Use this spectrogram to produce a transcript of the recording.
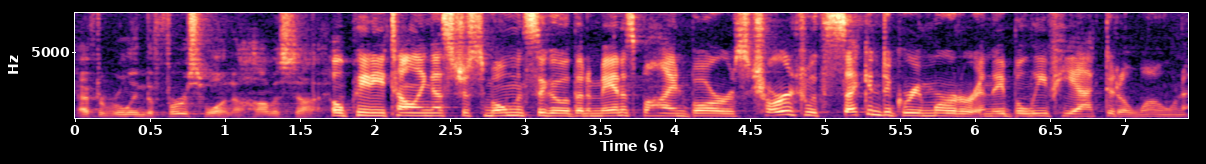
after ruling the first one a homicide. LPD telling us just moments ago that a man is behind bars charged with second degree murder and they believe he acted alone.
